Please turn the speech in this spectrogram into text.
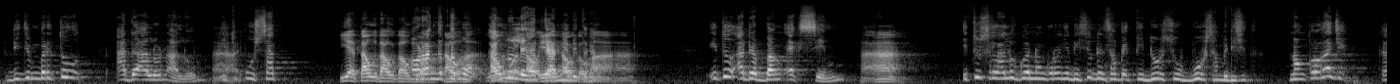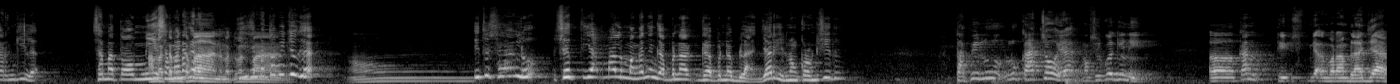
di Jember tuh ada alun-alun, Ah. itu pusat Iya, tahu, tahu, tahu. gua. Orang Tahu, ketemu. ha, Kan tahu lu gua, lihat tahu, iya, kan tahu, di tahu, tengah. ha, ha. itu ada Bank Exim. Ha. Itu selalu gua nongkrongnya di situ dan sampai tidur subuh sampai di situ. Nongkrong aja, karena gila. Sama Tommy, Sama sama, teman-teman, anak-anak. sama Iya, teman-teman. sama Tommy juga. Oh. Itu selalu setiap malam makanya nggak pernah nggak pernah belajar ya nongkrong di situ. Tapi lu lu kacau ya. Maksud gua gini. eh, kan nggak pernah belajar,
